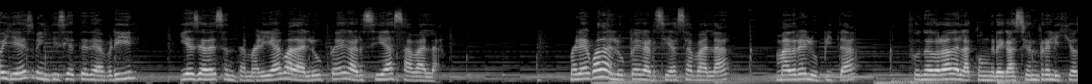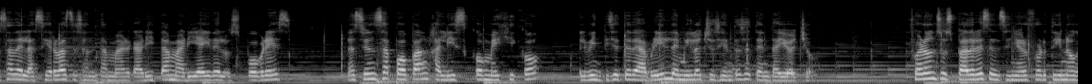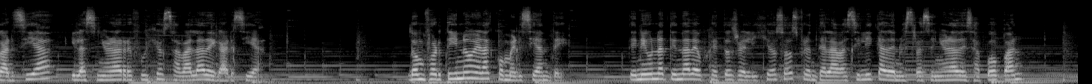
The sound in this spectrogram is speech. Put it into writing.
Hoy es 27 de abril y es día de Santa María Guadalupe García Zavala. María Guadalupe García Zavala, Madre Lupita, fundadora de la Congregación Religiosa de las Siervas de Santa Margarita María y de los Pobres, nació en Zapopan, Jalisco, México, el 27 de abril de 1878. Fueron sus padres el señor Fortino García y la señora Refugio Zavala de García. Don Fortino era comerciante, Tenía una tienda de objetos religiosos frente a la Basílica de Nuestra Señora de Zapopan,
